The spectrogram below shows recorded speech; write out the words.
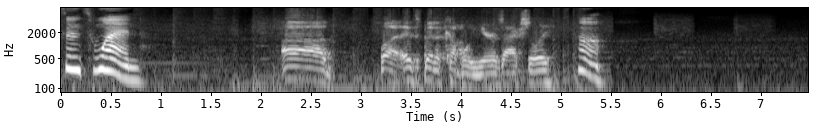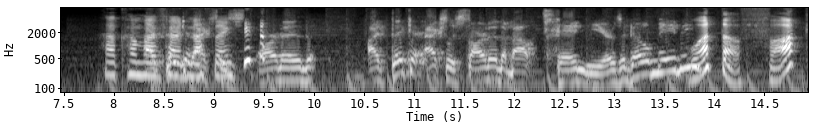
Since when? Uh, well, it's been a couple years actually. Huh. How come I've heard nothing? started. I think it actually started about ten years ago, maybe. What the fuck?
